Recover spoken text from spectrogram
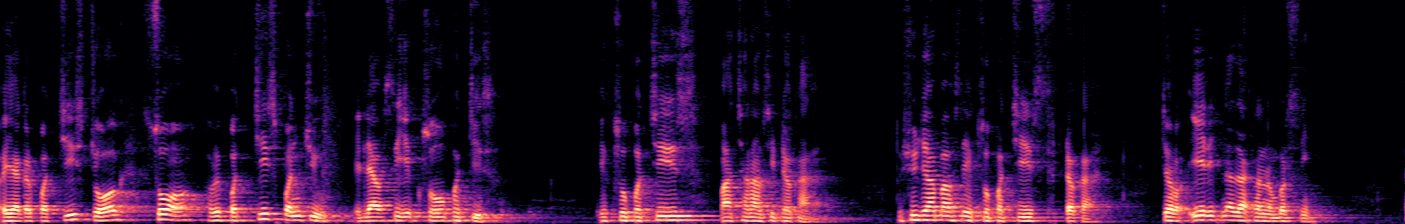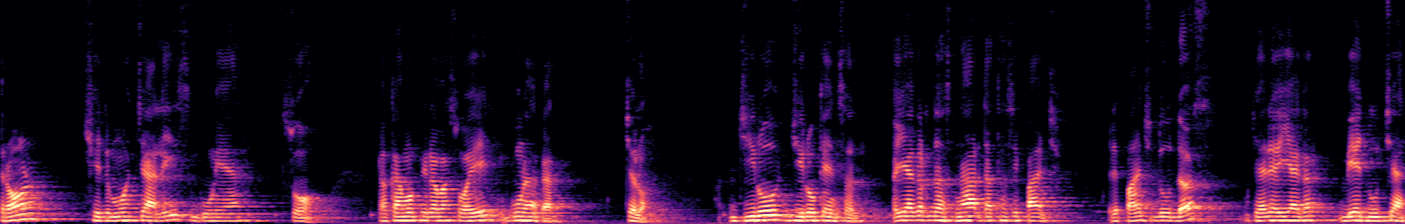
અહીં આગળ પચીસ ચોક સો. હવે પચીસ પંચ્યું. એટલે આવશે એકસો પચીસ. એકસો પચીસ પાછળ આવશે ટકા. તો શું જવાબ આવશે? એકસો પચીસ ટકા. ચલો, એ રીતના દાખલા નંબર સી. ત્રણ છેદમાં ચાલીસ ગુણ્યા સો. ટકામાં ફેરવવા એ ગુણાકાર. ચલો, જીરો જીરો કેન્સલ. અહીં આગળ દસના અડધા થશે પાંચ. એટલે પાંચ દુ દસ, જ્યારે અહીંયા આગળ બે દુ ચાર,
